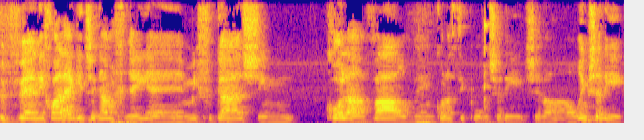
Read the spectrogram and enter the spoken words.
ואני יכולה להגיד שגם אחרי מפגש עם כל העבר ועם כל הסיפור שלי, של ההורים שלי,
